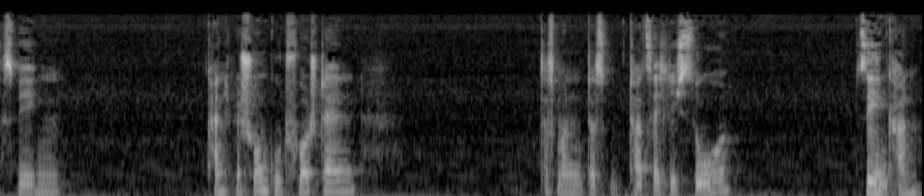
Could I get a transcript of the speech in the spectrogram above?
deswegen kann ich mir schon gut vorstellen, dass man das tatsächlich so sehen kann.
